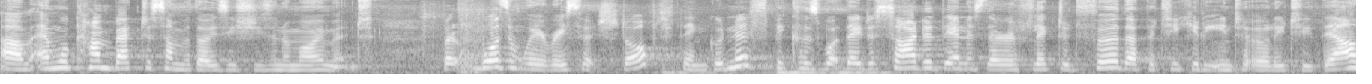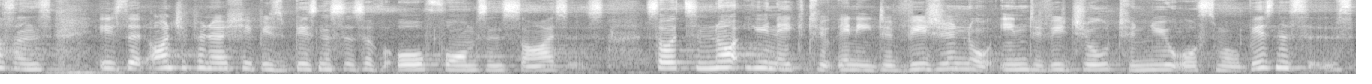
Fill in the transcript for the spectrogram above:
Um, and we'll come back to some of those issues in a moment. But it wasn't where research stopped, thank goodness, because what they decided then as they reflected further, particularly into early 2000s, is that entrepreneurship is businesses of all forms and sizes. So it's not unique to any division or individual to new or small businesses.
